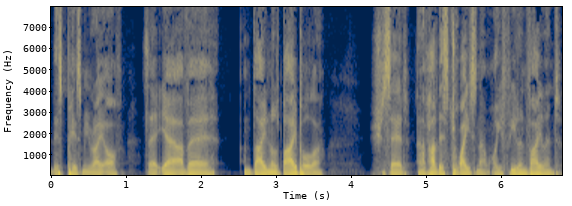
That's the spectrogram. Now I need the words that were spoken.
This pissed me right off. I said, Yeah, I've, uh, I'm diagnosed bipolar. She said, and I've had this twice now. Are you feeling violent?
